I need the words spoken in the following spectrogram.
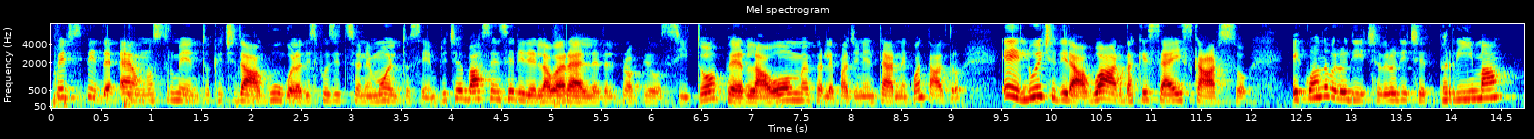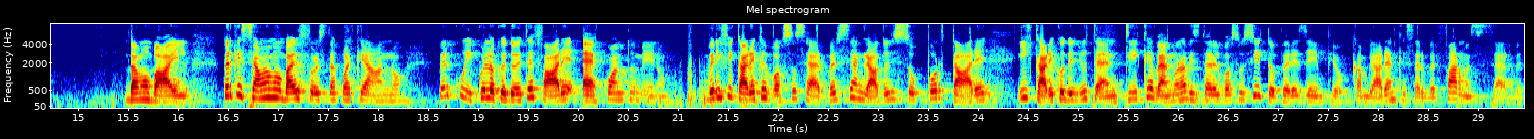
PageSpeed è uno strumento che ci dà Google a disposizione molto semplice, basta inserire la URL del proprio sito per la home, per le pagine interne e quant'altro e lui ci dirà guarda che sei scarso e quando ve lo dice, ve lo dice prima da mobile, perché siamo in mobile first da qualche anno per cui quello che dovete fare è quantomeno verificare che il vostro server sia in grado di sopportare il carico degli utenti che vengono a visitare il vostro sito, per esempio, cambiare anche server farm se serve.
